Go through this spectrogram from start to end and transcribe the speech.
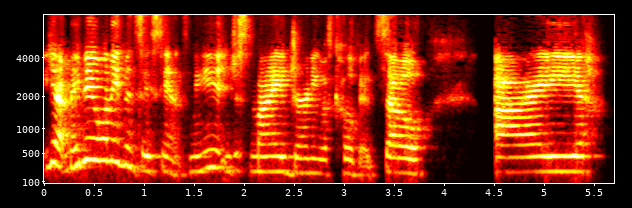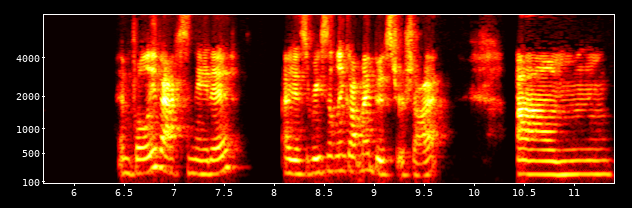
yeah, maybe I won't even say stance, me and just my journey with COVID. So, I am fully vaccinated. I just recently got my booster shot. Um,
